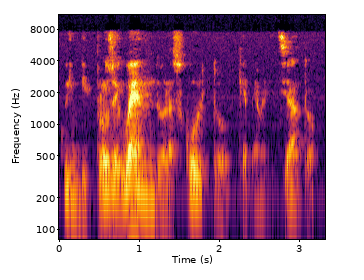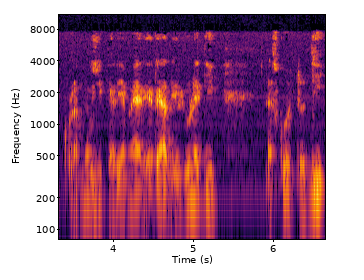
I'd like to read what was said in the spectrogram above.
Quindi proseguendo l'ascolto che abbiamo iniziato con la musica di Ameria Radio il lunedì, l'ascolto di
